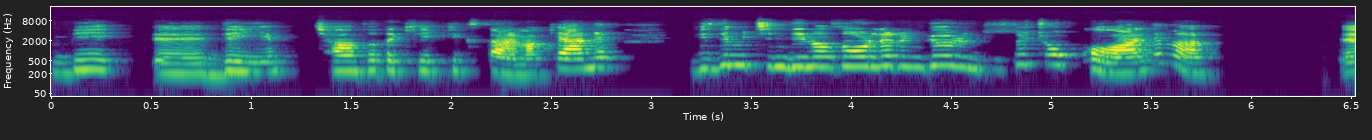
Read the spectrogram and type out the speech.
bir e, deyim. Çantada keklik saymak. Yani bizim için dinozorların görüntüsü çok kolay değil mi? E,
